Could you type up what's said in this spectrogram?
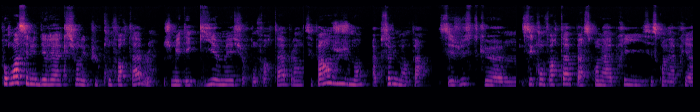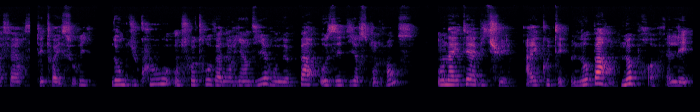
Pour moi, c'est l'une des réactions les plus confortables. Je mets des guillemets sur confortable. Hein. C'est pas un jugement, absolument pas. C'est juste que euh, c'est confortable parce qu'on a appris, c'est ce qu'on a appris à faire. Tais-toi et souris. Donc du coup, on se retrouve à ne rien dire ou ne pas oser dire ce qu'on pense. On a été habitué à écouter nos parents, nos profs, les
